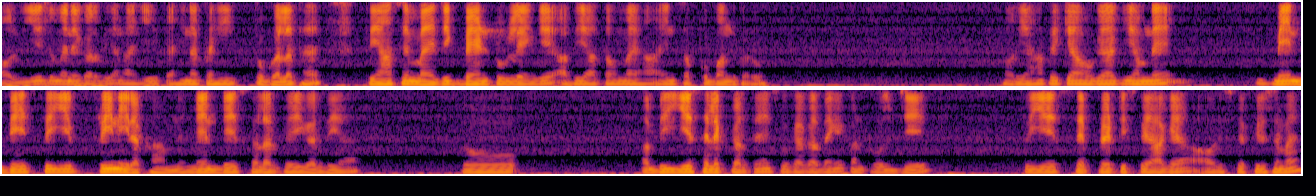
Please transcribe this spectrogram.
और ये जो मैंने कर दिया ना, ये कहीं ना कहीं तो गलत है। तो यहाँ से मैजिक बैंड टूल लेंगे, अभी आता हूँ मैं हाँ इन सबको बंद करो। और यहाँ पे क्या हो गया कि हमने मेन बेस पे ये फ्री नहीं रखा हमने मेन बेस कलर पे ही कर दिया। तो अभी ये सेलेक्ट करते हैं, इसको क्या कर देंगे कंट्रोल जे तो ये सेपरेट इस पर आ गया और इस पर फिर से मैं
